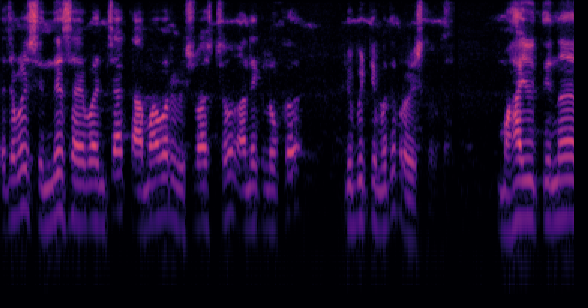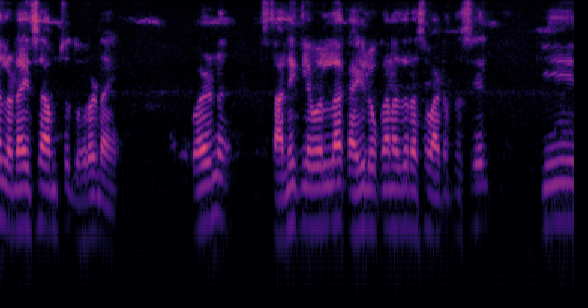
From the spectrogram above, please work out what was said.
त्याच्यामुळे शिंदे साहेबांच्या कामावर विश्वास ठेवून अनेक लोक युबीटीमध्ये प्रवेश करतात. महायुतीनं लढायचं आमचं धोरण आहे. पण स्थानिक लेवलला काही लोकांना जर असं वाटत असेल की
